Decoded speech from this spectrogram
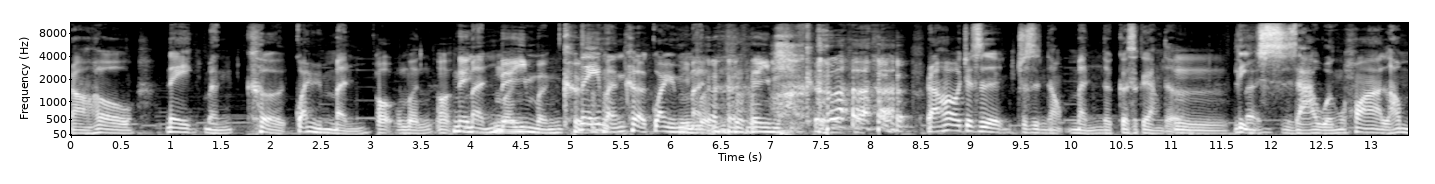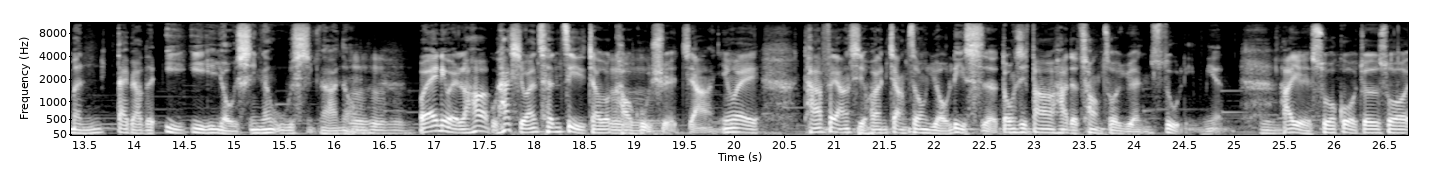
然后那一门课关于门，哦，我们哦，那门那一门课，那一门课关于门，那一门课，然后就是就是那种门的各式各样的嗯。历史啊、文化啊，然后门代表的意义有形跟无形啊那种。我 anyway，然后他喜欢称自己叫做考古学家，因为他非常喜欢将这种有历史的东西放到他的创作元素里面。他也说过，就是说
